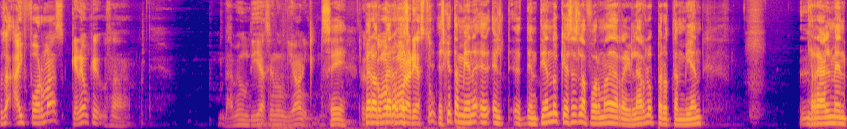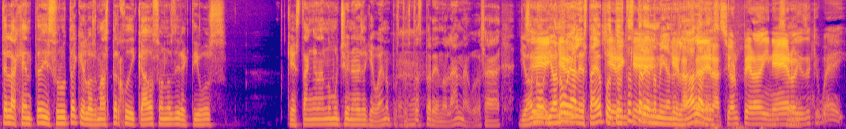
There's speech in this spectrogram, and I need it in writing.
O sea, hay formas, creo que, o sea, dame un día haciendo un guion y... Sí. Pero, ¿cómo- pero cómo lo es- harías tú? Es que también el- el- el- entiendo que esa es la forma de arreglarlo, pero también realmente la gente disfruta que los más perjudicados son los directivos que están ganando mucho dinero. Es de que, bueno, pues tú estás perdiendo lana, güey. O sea, yo, Sí, no, yo no quieren- voy al estadio, pero tú estás que- perdiendo millones que de la dólares. federación pierda dinero Sí. y es de que, güey,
